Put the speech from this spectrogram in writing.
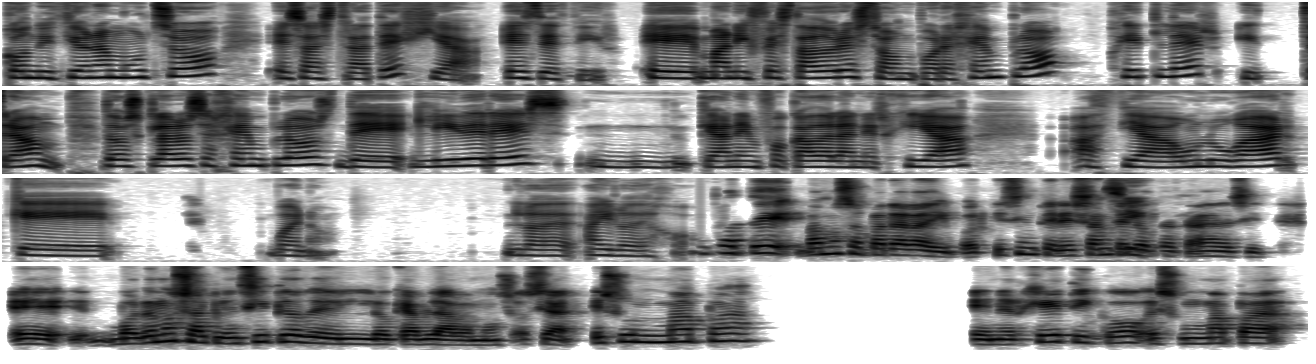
condiciona mucho esa estrategia. Es decir, eh, manifestadores son, por ejemplo, Hitler y Trump, dos claros ejemplos de líderes mm, que han enfocado la energía hacia un lugar que, bueno, ahí lo dejo. vamos a parar ahí porque es interesante lo que acabas de decir. Eh, volvemos al principio de lo que hablábamos, o sea, es un mapa energético, es un mapa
